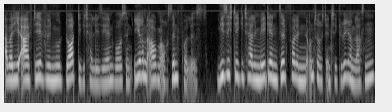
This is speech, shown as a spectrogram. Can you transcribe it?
Aber die AfD will nur dort digitalisieren, wo es in ihren Augen auch sinnvoll ist. Wie sich digitale Medien sinnvoll in den Unterricht integrieren lassen,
